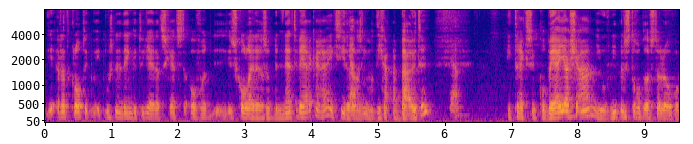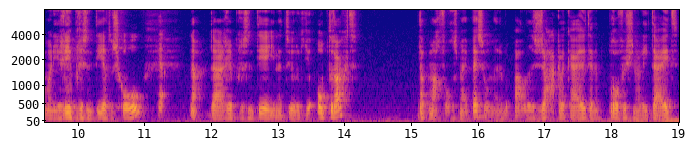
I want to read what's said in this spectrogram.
dat klopt. Ik, ik moest net denken toen jij dat schetste over de schoolleider is ook de netwerker. Hè? Ik zie dat Ja. als iemand die gaat naar buiten. Ja, Die trekt zijn Colbert-jasje aan. Die hoeft niet met een stropdas te lopen, maar die representeert de school. ja, Nou, daar representeer je natuurlijk je opdracht. Dat mag volgens mij best wel met een bepaalde zakelijkheid en een professionaliteit.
